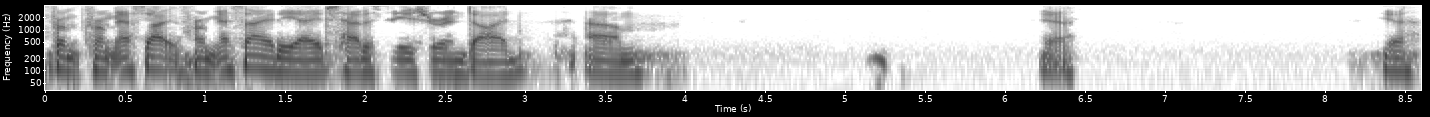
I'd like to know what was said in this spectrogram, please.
from from SI from SIADH, had a seizure and died. Um, yeah, yeah,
